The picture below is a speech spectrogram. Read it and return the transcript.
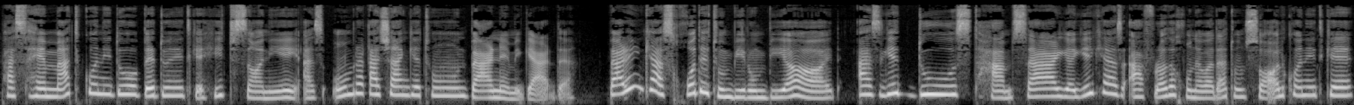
پس همت کنید و بدونید که هیچ ثانیه از عمر قشنگتون بر نمیگرده. برای اینکه از خودتون بیرون بیاید از یه دوست، همسر یا یکی از افراد خانوادهتون سوال کنید که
